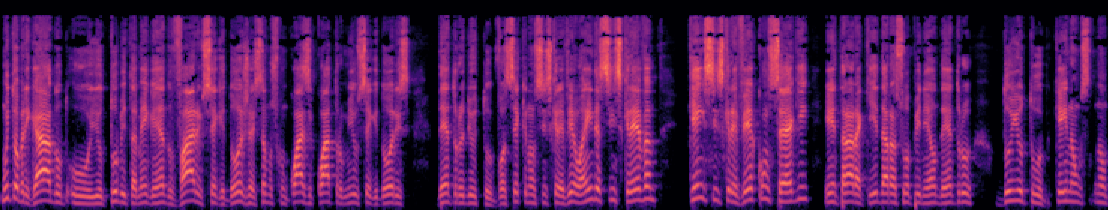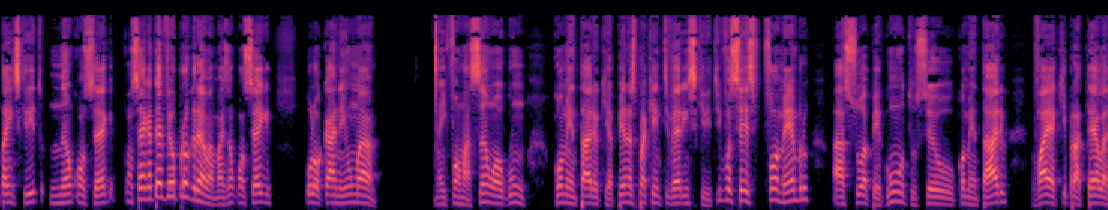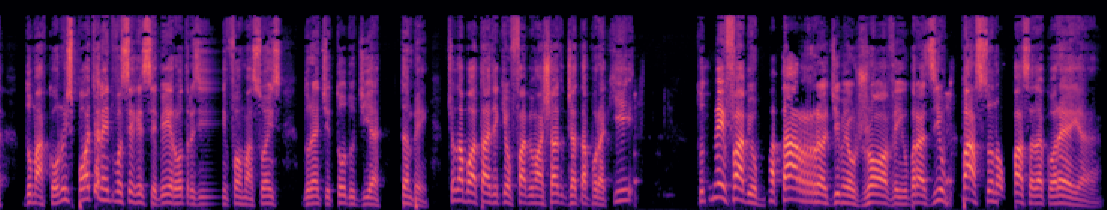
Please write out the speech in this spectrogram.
muito obrigado. O YouTube também ganhando vários seguidores, já estamos com quase 4 mil seguidores dentro do YouTube. Você que não se inscreveu ainda, se inscreva. Quem se inscrever consegue entrar aqui e dar a sua opinião dentro do YouTube. Quem não está inscrito não consegue, consegue até ver o programa, mas não consegue colocar nenhuma né, informação, algum comentário aqui, apenas para quem tiver inscrito. E você, se for membro, a sua pergunta, o seu comentário, vai aqui para a tela do Marcou no Esporte, além de você receber outras informações durante todo o dia também. Deixa eu dar boa tarde aqui ao Fábio Machado, que já está por aqui. Tudo bem, Fábio? Boa tarde, meu jovem. O Brasil passa ou não passa da Coreia?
